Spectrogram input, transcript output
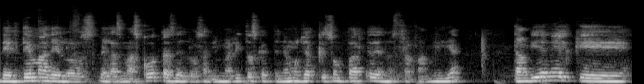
del tema de los, de las mascotas, de los animalitos que tenemos ya que son parte de nuestra familia, también el que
